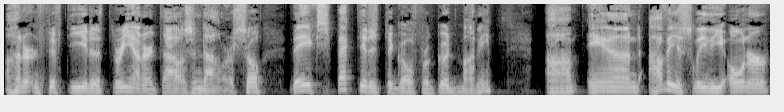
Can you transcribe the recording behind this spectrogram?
150 to 300 thousand dollars. So they expected it to go for good money, um, and obviously the owner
